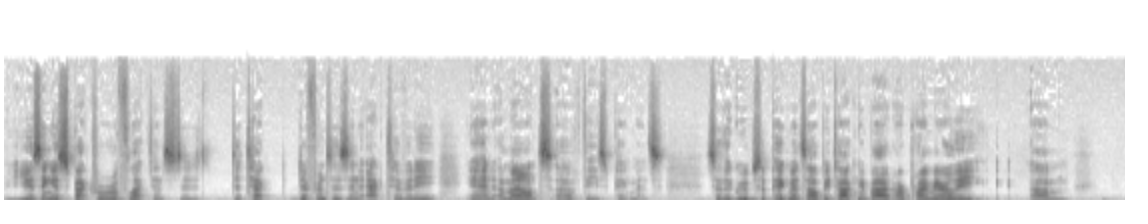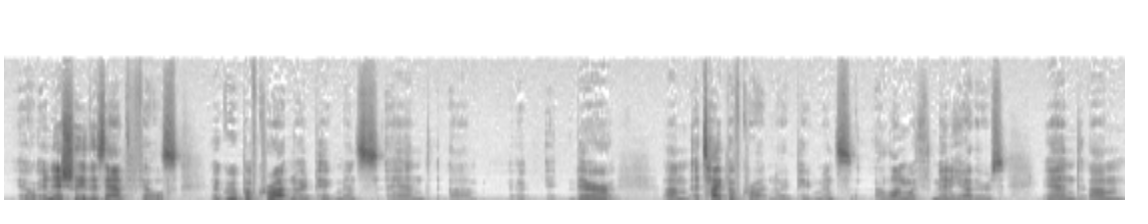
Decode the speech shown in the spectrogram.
using is spectral reflectance to detect differences in activity and amounts of these pigments. So the groups of pigments I'll be talking about are primarily, um, initially the xanthophylls, a group of carotenoid pigments, and um, they're um, a type of carotenoid pigments, along with many others. And um,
